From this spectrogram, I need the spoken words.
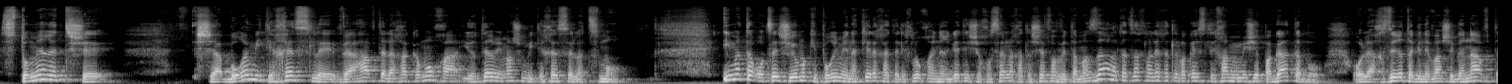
זאת אומרת ש... שהבורא מתייחס ל... ואהבת לך כמוך יותר ממה שהוא מתייחס אל עצמו. אם אתה רוצה שיום הכיפורים ינקה לך את הלכלוך האנרגטי שחוסם לך את השפע ואת המזל, אתה צריך ללכת לבקש סליחה ממי שפגעת בו, או להחזיר את הגניבה שגנבת,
